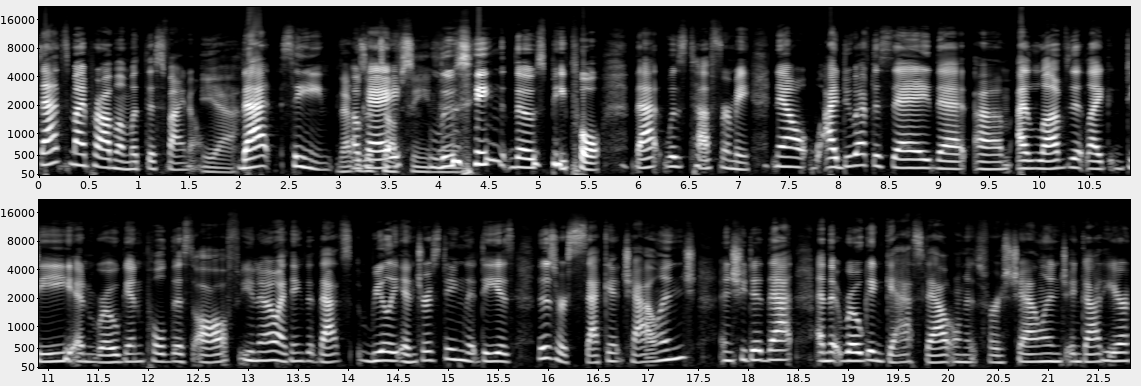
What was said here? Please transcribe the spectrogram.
that's my problem with this final. Yeah. That scene. That was a tough scene, man. Losing those people, that was tough for me. Now, I do have to say that um, I loved that like Dee and Rogan pulled this off. You know, I think that that's really interesting that Dee is, this is her second challenge and she did that, and that Rogan gassed out on his first challenge and got here.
